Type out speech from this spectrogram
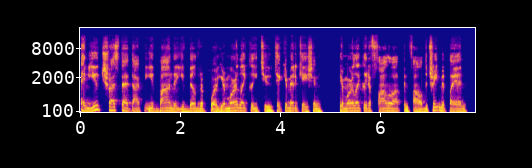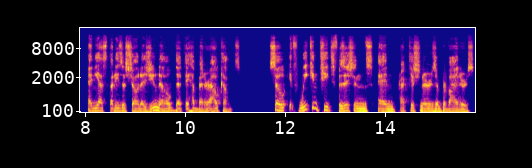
and you trust that doctor, you've bonded, you've built rapport, you're more likely to take your medication. You're more likely to follow up and follow the treatment plan. And yes, studies have shown, as you know, that they have better outcomes. So if we can teach physicians and practitioners and providers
